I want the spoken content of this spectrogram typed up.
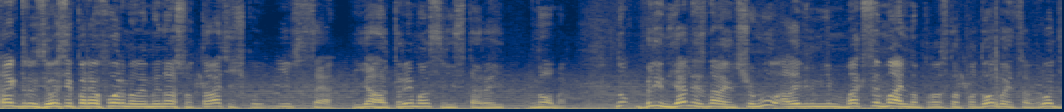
Так, друзі, ось і переоформили ми нашу тачечку і все. Я отримав свій старий номер. Ну, блін, я не знаю чому, але він мені максимально просто подобається. Вроді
